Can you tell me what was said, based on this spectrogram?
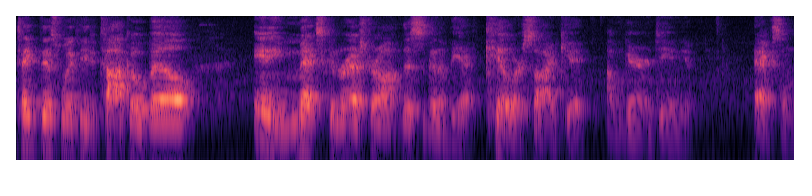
take this with you to Taco Bell, any Mexican restaurant. This is going to be a killer sidekick. I'm guaranteeing you. Excellent.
